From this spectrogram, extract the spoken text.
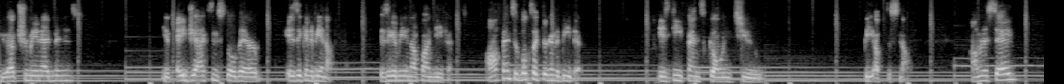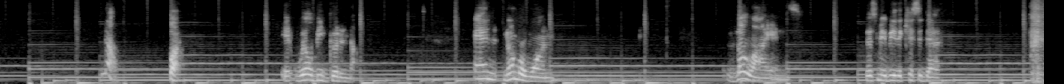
You have Tremaine Edmunds. You have A. Jackson still there. Is it going to be enough? Is it going to be enough on defense? Offense, it looks like they're going to be there. Is defense going to be up to snuff? I'm going to say no, but it will be good enough. And number one, the Lions. This may be the kiss of death.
